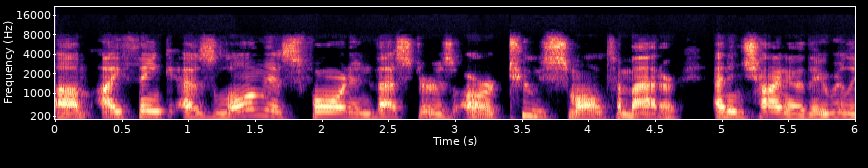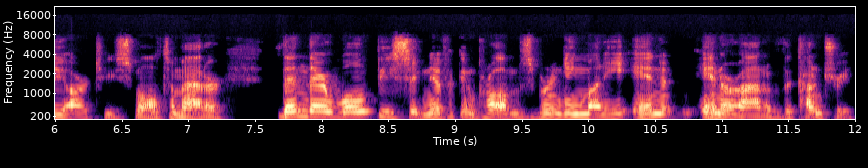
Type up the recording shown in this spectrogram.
um, I think as long as foreign investors are too small to matter, and in China they really are too small to matter, then there won't be significant problems bringing money in, in or out of the country.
